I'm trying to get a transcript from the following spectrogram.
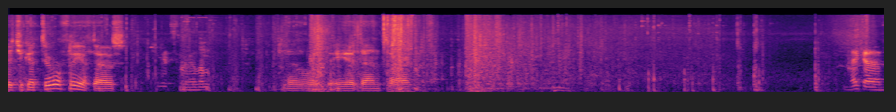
Did you get two or three of those? You get three of them. Little idiot then, sorry. Make a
